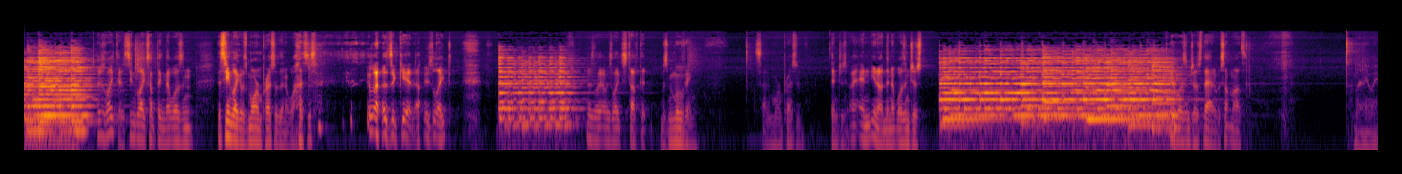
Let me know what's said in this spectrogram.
I just liked it. It seemed like something that wasn't. It seemed like it was more impressive than it was when I was a kid. I always liked. I always, like, I always liked stuff that was moving. It sounded more impressive than just. And you know, then it wasn't just. It wasn't just that. It was something else. But anyway.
